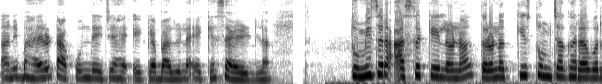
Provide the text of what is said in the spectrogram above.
आणि बाहेर टाकून द्यायची आहे एका बाजूला एका साईडला. तुम्ही जर असं केलं ना तर नक्कीच तुमच्या घरावर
